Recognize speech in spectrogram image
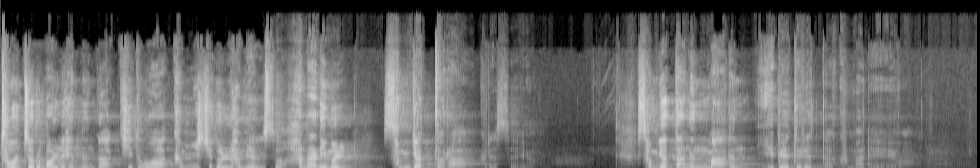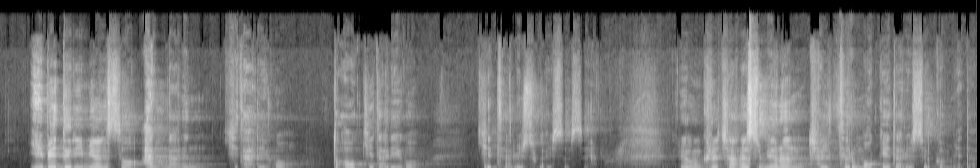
두 번째로 뭘 했는가? 기도와 금식을 하면서 하나님을 섬겼더라 그랬어요. 섬겼다는 말은 예배드렸다 그 말이에요. 예배드리면서 안나는 기다리고 또 기다리고 기다릴 수가 있었어요. 여러분 그렇지 않았으면 절대로 못 기다렸을 겁니다.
